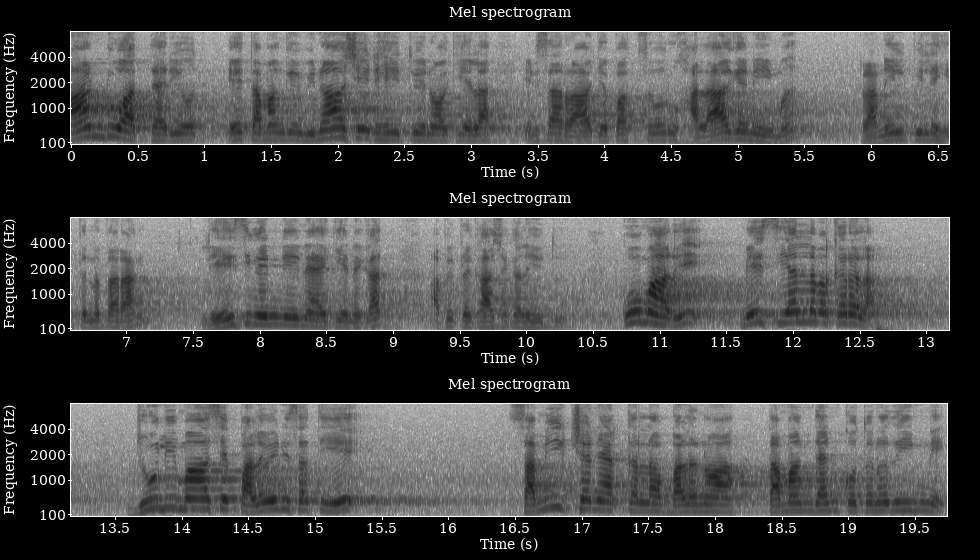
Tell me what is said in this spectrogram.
ආණ්ඩුව අත්හැරියොත් ඒ තමන්ගේ විනාශයට හේතු වෙනවා කියලා. ඒ නිසා රාජපක්ෂවරු හලා ගැනීම රනිල් පිළේ හිතන තරම් ලේසි වෙන්නේ නැහැ කියන එකත් අපි ප්‍රකාශ කළ යුතුයි. කොහොම හරි මේ සියල්ලම කරලා ජූලි මාසේ පළවෙනි සතියේ සමීක්ෂණයක් කරලා බලනවා Taman දැන් කොතනද ඉන්නේ.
